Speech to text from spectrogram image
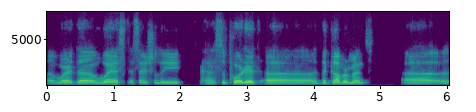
uh, where the West essentially supported uh, the government uh,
